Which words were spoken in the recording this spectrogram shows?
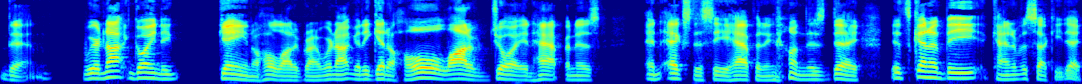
Then we're not going to gain a whole lot of ground. We're not going to get a whole lot of joy and happiness and ecstasy happening on this day. It's going to be kind of a sucky day.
